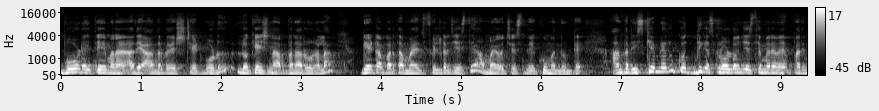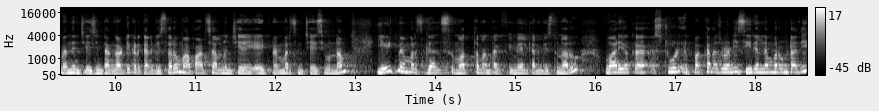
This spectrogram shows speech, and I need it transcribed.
బోర్డ్ అయితే మన అదే ఆంధ్రప్రదేశ్ స్టేట్ బోర్డు. లొకేషన్ అర్బనా రూరల్. డేట్ ఆఫ్ బర్త్ అమ్మాయి ఫిల్టర్ చేస్తే అమ్మాయి వచ్చేసింది ఎక్కువ మంది ఉంటే. అంత రిస్క్ ఏం లేదు కొద్దిగా స్క్రోల్ డౌన్ చేస్తే మనం పది మందిని చేసింటాం కాబట్టి ఇక్కడ కనిపిస్తారు. మా పాఠశాల నుంచి ఎయిట్ మెంబర్స్ని చేసి ఉన్నాం. ఎయిట్ మెంబర్స్ గర్ల్స్ మొత్తం అంతా ఫీమేల్ కనిపిస్తున్నారు. వారి యొక్క స్టూడెంట్ పక్కన చూడండి సీరియల్ నెంబర్ ఉంటుంది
